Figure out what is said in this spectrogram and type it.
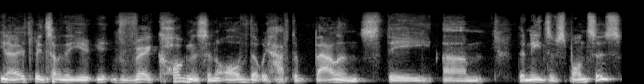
you know, it's been something that you, are very cognizant of that we have to balance the um, the needs of sponsors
